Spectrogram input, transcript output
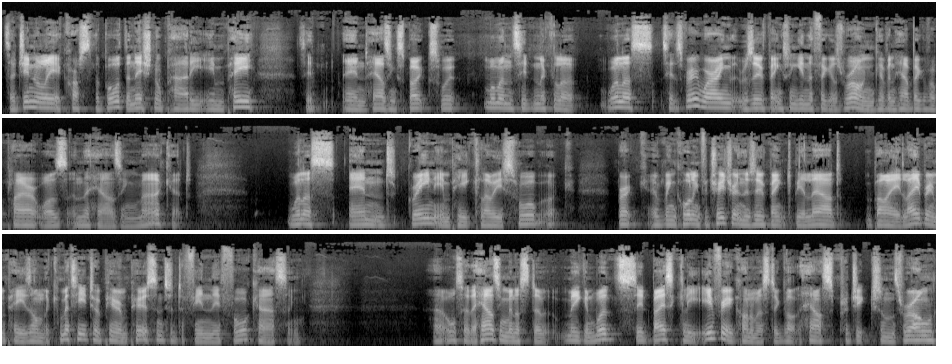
So, generally across the board, the National Party MP said, and housing spokeswoman said Nicola Willis said it's very worrying that Reserve Bank's been getting the figures wrong, given how big of a player it was in the housing market. Willis and Green MP Chloe Swarbrick have been calling for Treasury and the Reserve Bank to be allowed by Labour MPs on the committee to appear in person to defend their forecasting. Uh, also, the Housing Minister, Megan Woods, said basically every economist had got house projections wrong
